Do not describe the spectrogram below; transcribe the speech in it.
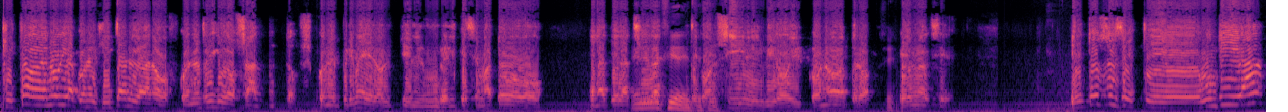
que estaba de novia con el gitano Ivanov, con Enrique Dos Santos, con el primero, el, que se mató en aquel accidente, con Silvio y con otro, en un accidente. Y entonces, este, un día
